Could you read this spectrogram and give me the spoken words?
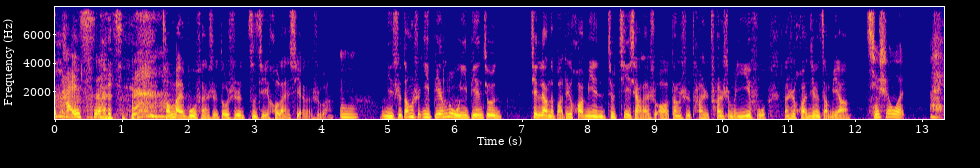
台词，台词，旁白部分是都是自己后来写的，是吧？嗯。你是当时一边录一边就尽量的把这个画面就记下来，说哦，当时他是穿什么衣服，当时环境怎么样？其实我，哎，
